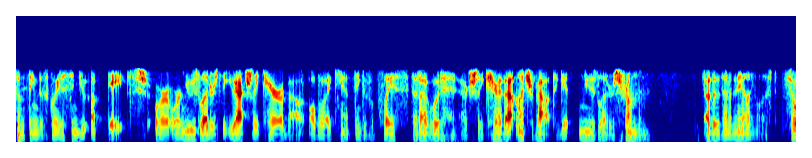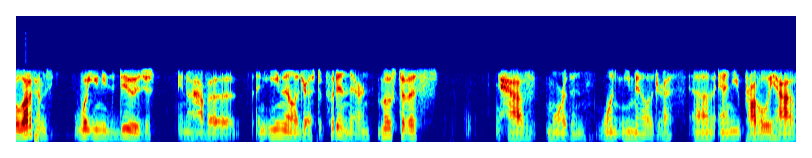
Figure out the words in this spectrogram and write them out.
something that's going to send you updates or, or newsletters that you actually care about. Although I can't think of a place that I would actually care that much about to get newsletters from them, other than a mailing list. So a lot of times, what you need to do is just you know have a an email address to put in there. And most of us have more than one email address, um, and you probably have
